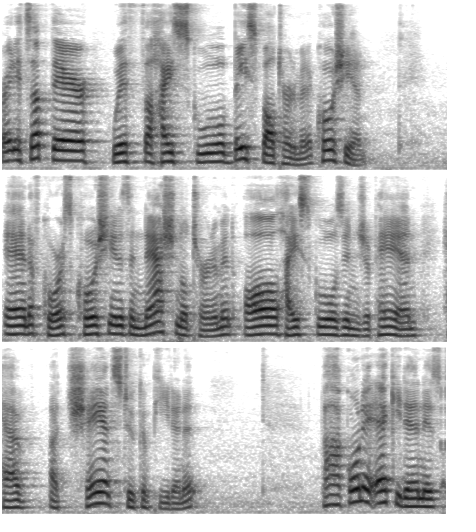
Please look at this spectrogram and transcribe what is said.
Right? It's up there with the high school baseball tournament at Koshien. And of course, Koshien is a national tournament. All high schools in Japan have a chance to compete in it. The Hakone Ekiden is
